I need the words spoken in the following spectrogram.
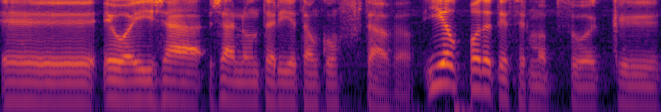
Eh, eu aí já, já não estaria tão confortável. E ele pode até ser uma pessoa que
